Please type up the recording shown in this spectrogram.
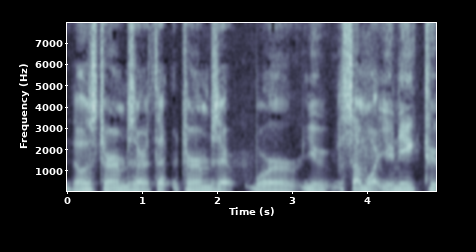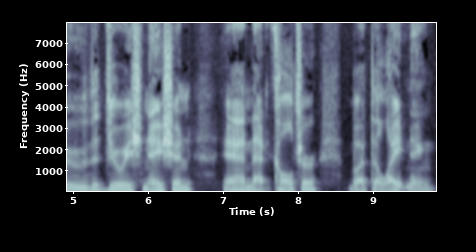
Those terms are th- terms that were you somewhat unique to the Jewish nation and that culture, but the lightning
